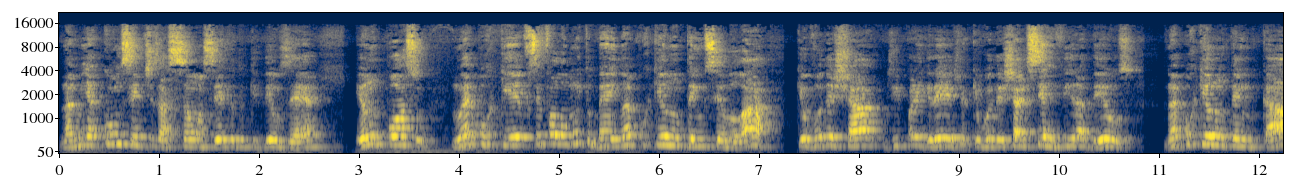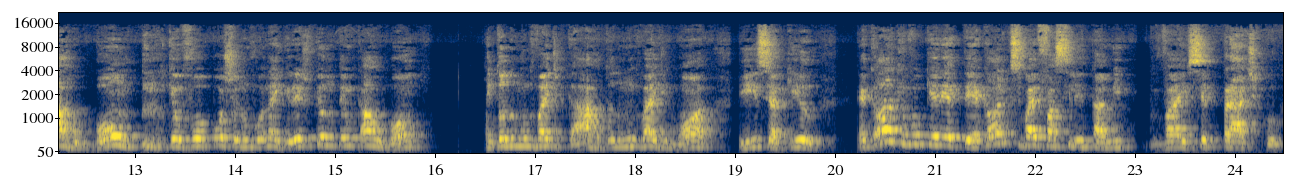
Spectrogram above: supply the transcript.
na minha conscientização acerca do que Deus é. Eu não posso, não é porque, você falou muito bem, não é porque eu não tenho celular que eu vou deixar de ir para a igreja, que eu vou deixar de servir a Deus. Não é porque eu não tenho um carro bom que eu vou, poxa, eu não vou na igreja porque eu não tenho um carro bom. E todo mundo vai de carro, todo mundo vai de moto, e isso e aquilo. É claro que eu vou querer ter, é claro que isso vai facilitar, vai ser prático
